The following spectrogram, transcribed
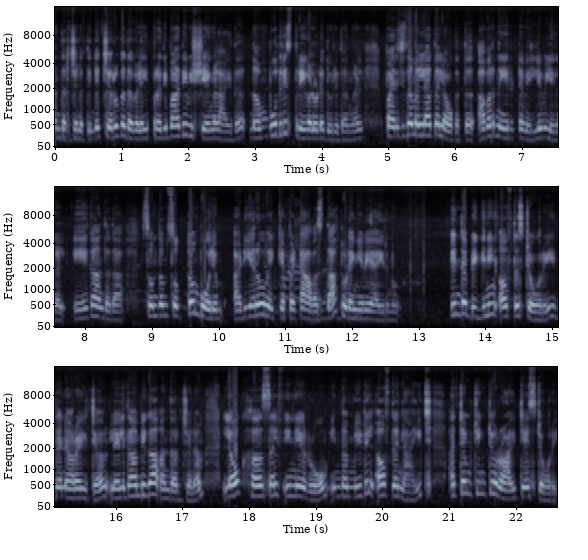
അന്തർജനത്തിന്റെ ചെറുകഥകളിൽ പ്രതിപാദ്യ വിഷയങ്ങളായത് നമ്പൂതിരി സ്ത്രീകളുടെ ദുരിതങ്ങൾ പരിചിതമല്ലാത്ത ലോകത്ത് അവർ നേരിട്ട വെല്ലുവിളികൾ ഏകാന്തത സ്വന്തം സ്വത്വം പോലും അടിയറവ് വയ്ക്കപ്പെട്ട അവസ്ഥ തുടങ്ങിയവയായിരുന്നു In the beginning of the story, the narrator, Lalitambika Andarjanam, locks herself in a room in the middle of the night, attempting to write a story.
